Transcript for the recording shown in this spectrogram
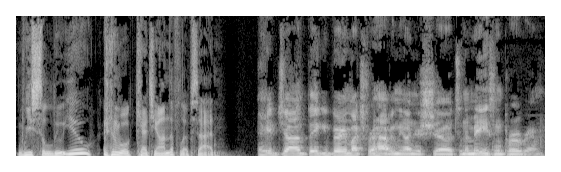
we salute you and we'll catch you on the flip side. Hey, John, thank you very much for having me on your show. It's an amazing program.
